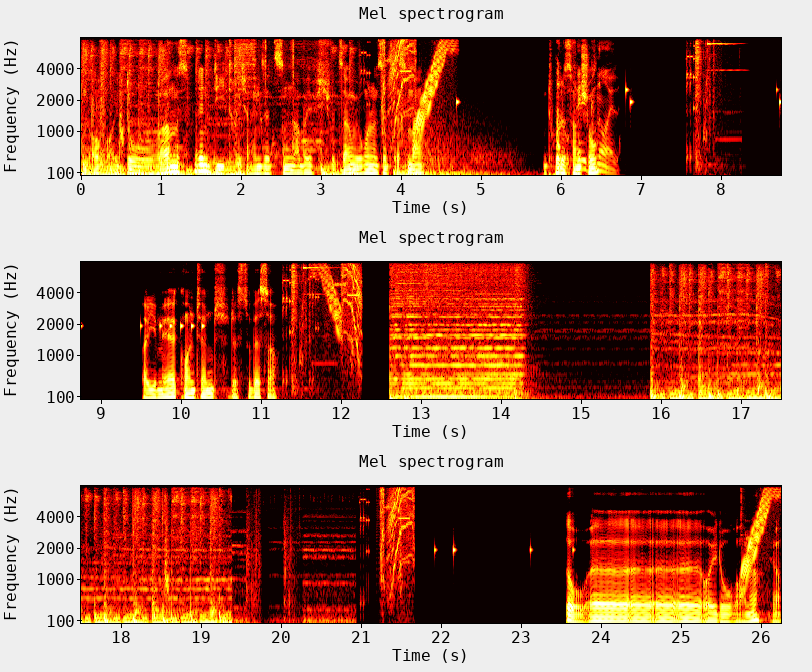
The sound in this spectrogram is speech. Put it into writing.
Und auf Eudora müssen wir den Dietrich einsetzen. Aber ich würde sagen, wir holen uns jetzt erstmal den Todeshandschuh. Weil je mehr Content, desto besser. Ja.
